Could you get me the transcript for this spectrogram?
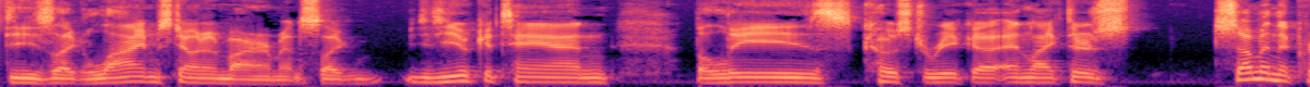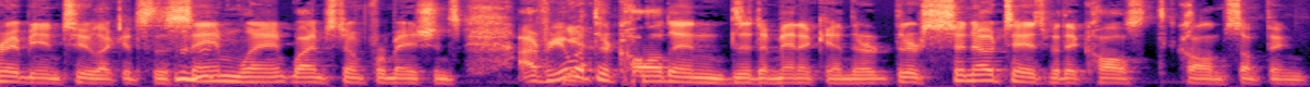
these like limestone environments, like Yucatan, Belize, Costa Rica, and like there's some in the Caribbean too. Like it's the mm-hmm. same limestone formations. I forget yeah. what they're called in the Dominican. They're they're cenotes, but they call call them something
